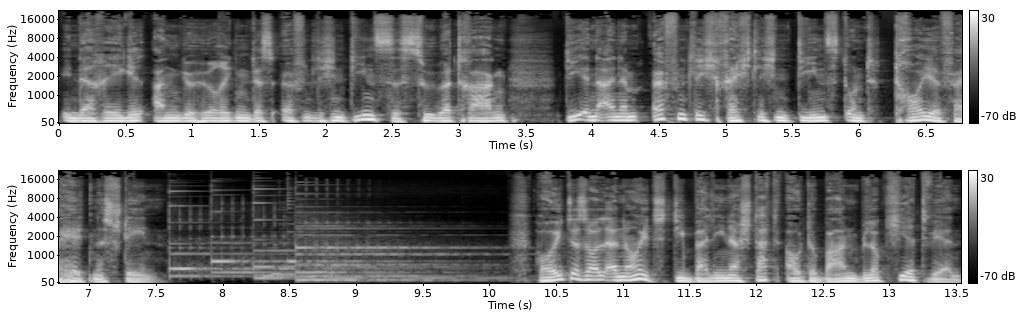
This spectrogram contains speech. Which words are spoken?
in der Regel Angehörigen des öffentlichen Dienstes zu übertragen, die in einem öffentlich-rechtlichen Dienst- und Treueverhältnis stehen. Heute soll erneut die Berliner Stadtautobahn blockiert werden.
